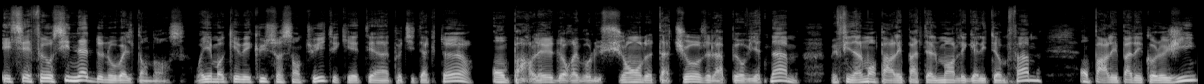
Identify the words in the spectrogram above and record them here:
Et c'est fait aussi naître de nouvelles tendances. Vous voyez, moi qui ai vécu 68 et qui ai été un petit acteur, on parlait de révolution, de tas de choses, de la paix au Vietnam, mais finalement on parlait pas tellement de l'égalité homme-femme, on parlait pas d'écologie,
